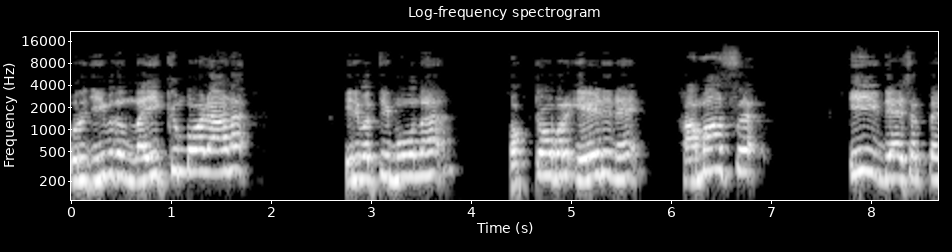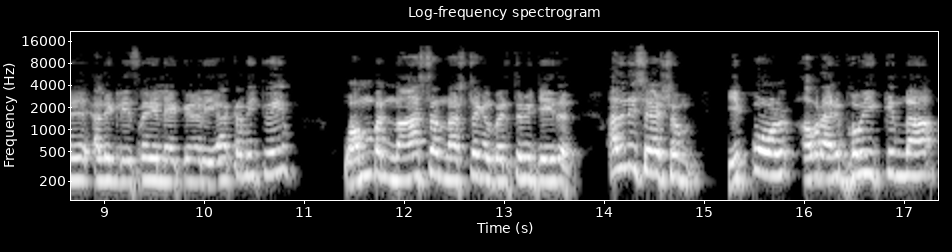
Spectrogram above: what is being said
ഒരു ജീവിതം നയിക്കുമ്പോഴാണ് ഇരുപത്തിമൂന്ന് ഒക്ടോബർ ഏഴിന് ഹമാസ് ഈ ദേശത്തെ അല്ലെങ്കിൽ ഇസ്രയേലിനെ കയറി ആക്രമിക്കുകയും വമ്പൻ നാശനഷ്ടങ്ങൾ വരുത്തുകയും ചെയ്ത്. അതിനുശേഷം ഇപ്പോൾ അവർ അനുഭവിക്കുന്ന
